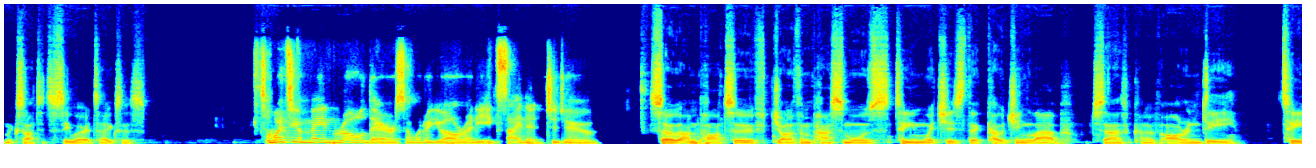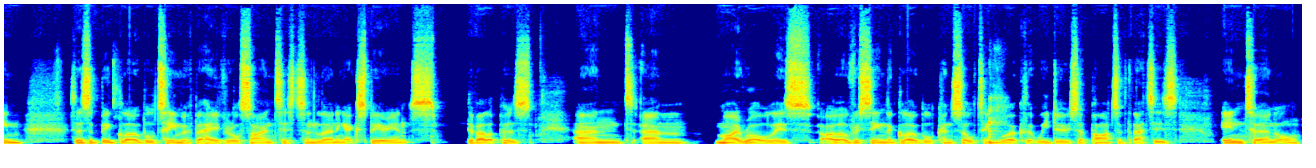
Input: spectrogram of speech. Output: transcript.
I'm excited to see where it takes us. So, what's your main role there? So, what are you already excited to do? So, I'm part of Jonathan Passmore's team, which is the coaching lab, which is our kind of R and D team. So there's a big global team of behavioral scientists and learning experience developers, and um, my role is overseeing the global consulting work that we do. So part of that is internal,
